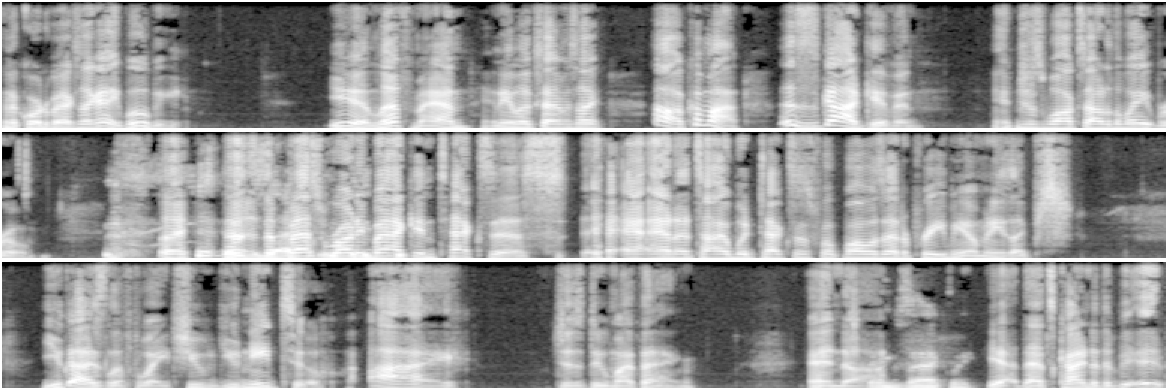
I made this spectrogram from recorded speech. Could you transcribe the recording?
and the quarterback's like, "Hey, Boobie, you didn't lift, man," and he looks at him, and is like, "Oh, come on, this is God given," and just walks out of the weight room. Like, the, the best running back in Texas at a time when Texas football was at a premium, and he's like, Psh, "You guys lift weights. You you need to. I just do my thing." And uh, Exactly. yeah, that's kind of the. It,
